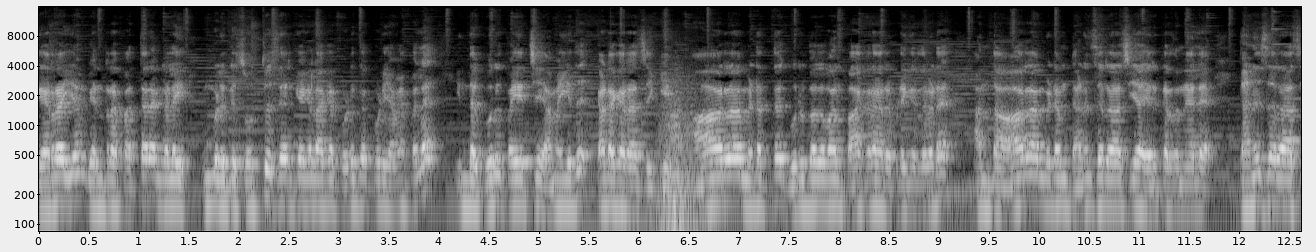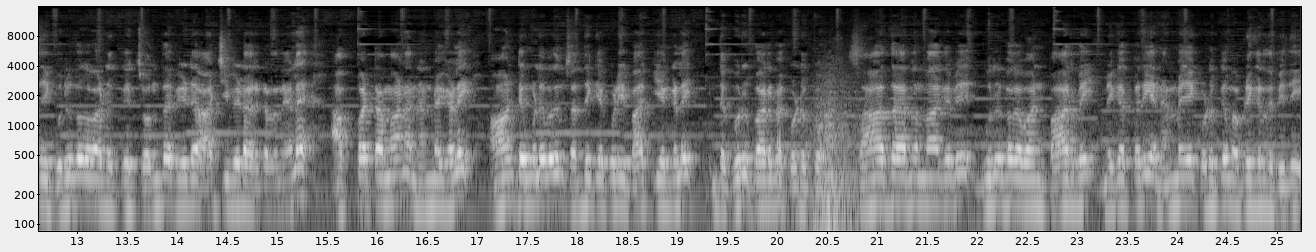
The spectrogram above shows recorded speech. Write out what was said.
கிரயம் என்ற பத்திரங்களை உங்களுக்கு சொத்து சேர்க்கைகளாக கொடுக்கக்கூடிய அமைப்புல இந்த குரு பயிற்சி அமையுது. கடகராசிக்கு ஆறாம் இடத்தை குரு பகவான் பார்க்கிறார் அப்படிங்கிறத விட அந்த ஆறாம் இடம் தனுசு ராசியா இருக்கிறதுனால தனுசு ராசி குரு பகவானுக்கு சொந்த வீடு ஆட்சி வீடா இருக்கிறதுனால அப்பட்டமான நன்மைகளை ஆண்டு முழுவதும் சந்திக்கக்கூடிய பாக்கியங்களை இந்த குரு பார்வை கொடுக்கும். சாதாரணமாகவே குரு பகவான் பார்வை மிகப்பெரிய நன்மையை கொடுக்கும். அப்படிங்கிறது விதி.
